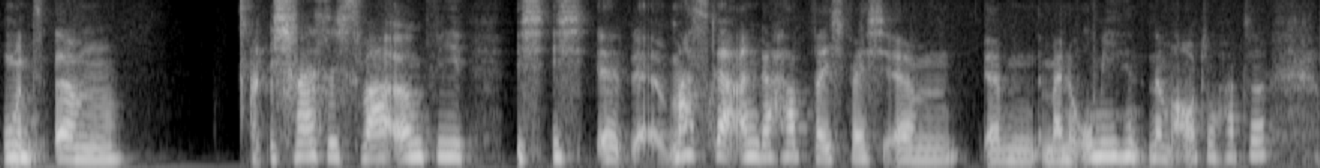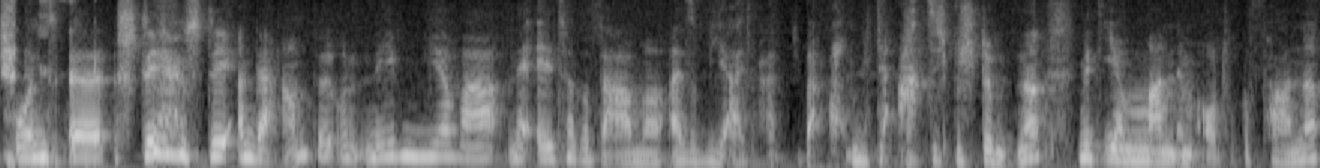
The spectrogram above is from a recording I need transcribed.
und ähm, ich weiß nicht, es war irgendwie, ich, ich äh, Maske angehabt, weil ich, weil ich ähm, ähm, meine Omi hinten im Auto hatte und äh, stehe steh an der Ampel und neben mir war eine ältere Dame, also wie alt war die? War auch Mitte 80 bestimmt, ne? Mit ihrem Mann im Auto gefahren, ne?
